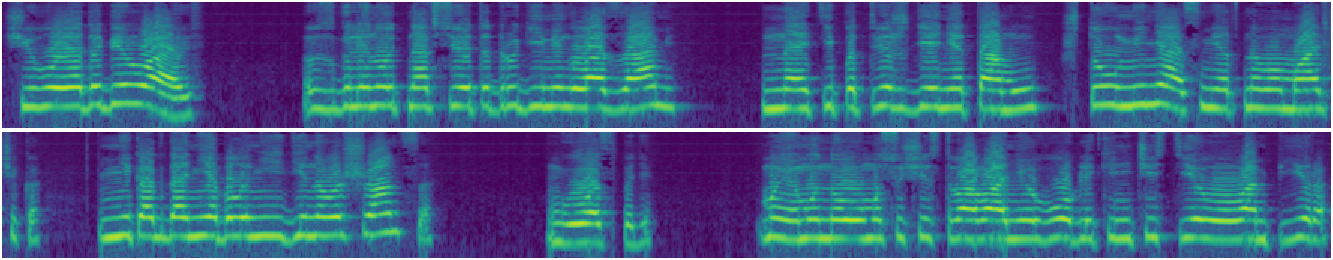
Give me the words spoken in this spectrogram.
Чего я добиваюсь? Взглянуть на все это другими глазами? Найти подтверждение тому, что у меня, смертного мальчика, никогда не было ни единого шанса? Господи, моему новому существованию в облике нечестивого вампира,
